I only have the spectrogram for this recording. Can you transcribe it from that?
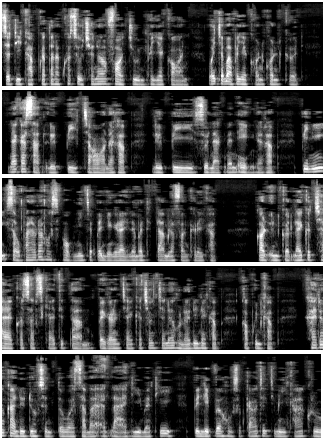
สวัสดีครับก็ต้อนรับเข้าสู่ช่องฟอร์จูนพยากรณ์วันจะมาพยากรณ์คนเกิดนักกษัตริย์หรือปีจอนะครับหรือปีสุนัขนั่นเองนะครับปีนี้ 2566 นี้จะเป็นอย่างไรเรามาติดตามรับฟังกันเลยครับ ก่อนอื่นกดไลค์กดแชร์กด subscribe ติดตามเป็นกำลังใจกับช่องช anel ของเราด้วยนะครับ ขอบคุณครับ ใครต้องการดูดวงส่วนตัวสามารถแอดไลน์ดีมาที่เป็นลิฟเวอร์69 จึงจะมีค่าครู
